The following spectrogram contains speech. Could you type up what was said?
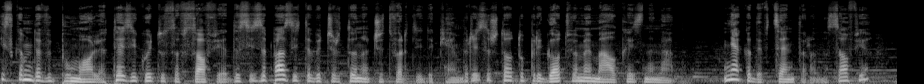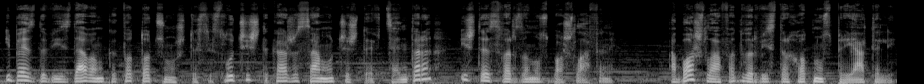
искам да ви помоля, тези, които са в София, да си запазите вечерта на 4 декември, защото приготвяме малка изненада. Някъде в центъра на София и без да ви издавам какво точно ще се случи, ще кажа само, че ще е в центъра и ще е свързано с бошлафене. А бошлафът върви страхотно с приятели,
